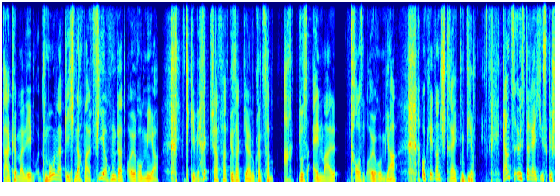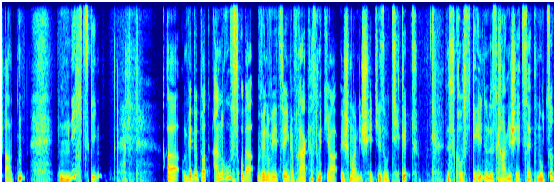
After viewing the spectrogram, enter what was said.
Da können wir leben und monatlich nochmal 400 Euro mehr. Die Gewerkschaft hat gesagt, ja, du kannst haben 8 plus einmal 1000 Euro im Jahr. Okay, dann streiken wir. Ganz Österreich ist gestanden. Nichts ging. Äh, und wenn du dort anrufst oder wenn du jetzt wen gefragt hast mit, ja, ich meine, ich hätte hier so ein Ticket, das kostet Geld und das kann ich jetzt nicht nutzen.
